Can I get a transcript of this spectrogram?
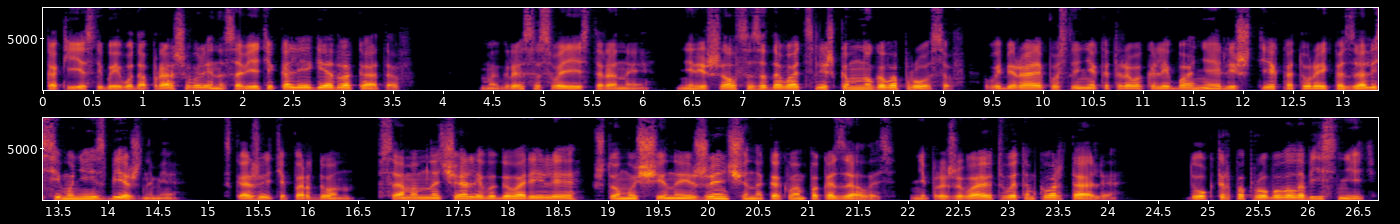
как если бы его допрашивали на совете коллегии адвокатов. Мегре со своей стороны не решался задавать слишком много вопросов, выбирая после некоторого колебания лишь те, которые казались ему неизбежными. «Скажите, пардон, в самом начале вы говорили, что мужчина и женщина, как вам показалось, не проживают в этом квартале». Доктор попробовал объяснить.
